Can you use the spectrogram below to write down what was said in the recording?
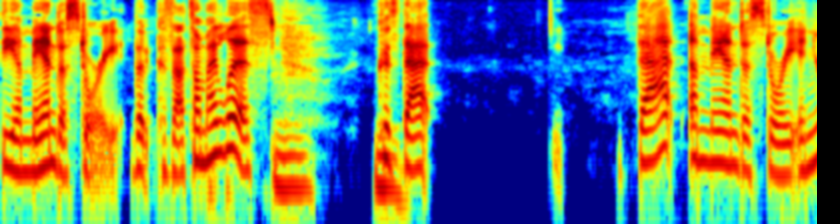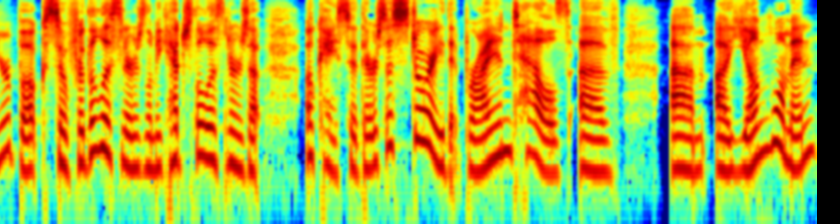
the Amanda story, because that's on my list. Because mm. that that Amanda story in your book. So, for the listeners, let me catch the listeners up. Okay, so there's a story that Brian tells of um, a young woman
